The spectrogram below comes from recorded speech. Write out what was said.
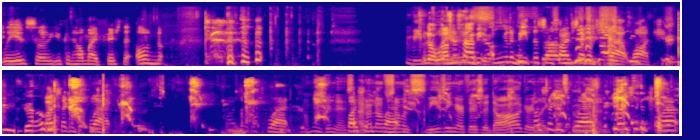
leave so you can help my fish. That oh no, I mean, no, I'm, gonna, be. I'm gonna beat this in five seconds flat. Watch, five seconds flat. Five seconds flat. Oh my goodness! Five I don't know if someone's sneezing or if there's a dog or Five like seconds what's going flat. on. Five seconds flat.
